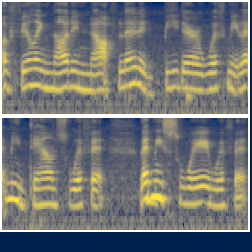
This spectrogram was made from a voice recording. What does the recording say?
of feeling not enough. Let it be there with me. Let me dance with it. Let me sway with it.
